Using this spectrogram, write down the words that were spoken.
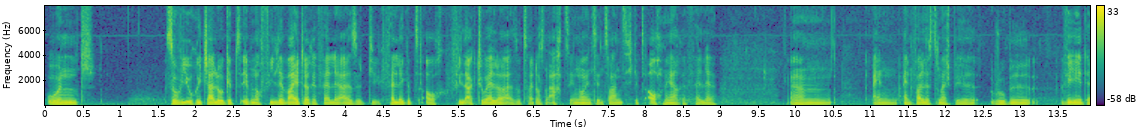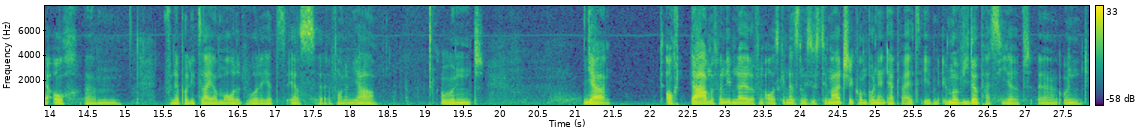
Und so wie Uri Jallo gibt es eben noch viele weitere Fälle. Also die Fälle gibt es auch viel aktueller. Also 2018, 19, 20 gibt es auch mehrere Fälle. Ähm, ein, ein Fall ist zum Beispiel Rubel W., der auch ähm, von der Polizei ermordet wurde, jetzt erst äh, vor einem Jahr. Und ja, auch da muss man eben leider davon ausgehen, dass es eine systematische Komponente hat, weil es eben immer wieder passiert äh, und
